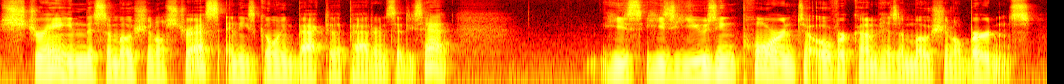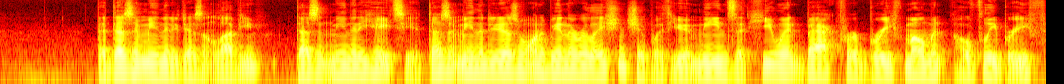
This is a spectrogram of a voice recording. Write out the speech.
strain, this emotional stress, and he's going back to the patterns that he's had. He's he's using porn to overcome his emotional burdens. That doesn't mean that he doesn't love you doesn't mean that he hates you. It doesn't mean that he doesn't want to be in the relationship with you. It means that he went back for a brief moment, hopefully brief,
